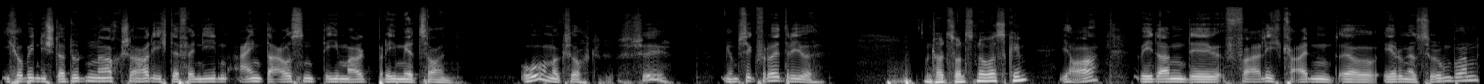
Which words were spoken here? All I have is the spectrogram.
Ich habe in die Statuten nachgeschaut, ich darf an jeden 1000 D-Mark Prämie zahlen. Oh, haben wir gesagt, schön. Wir haben sich gefreut drüber. Und hat sonst noch was gegeben? Ja, wie dann die Feierlichkeiten der Ehrung als rum waren,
